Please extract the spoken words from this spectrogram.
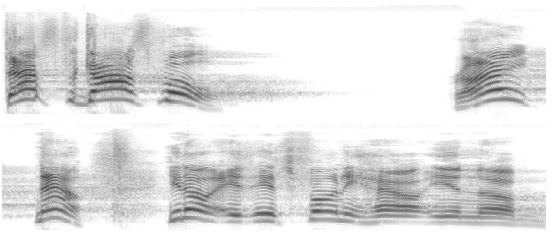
That's the gospel. Right? Now, you know, it, it's funny how in um,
